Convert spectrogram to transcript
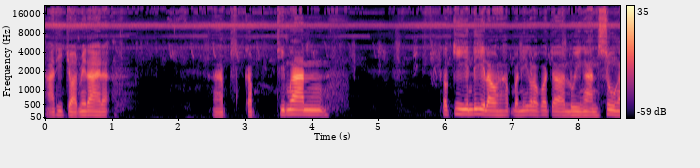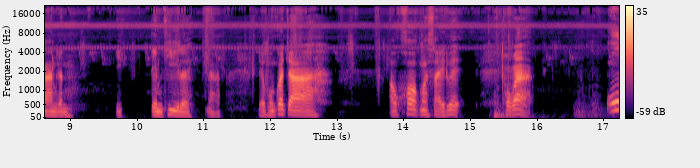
หาที่จอดไม่ได้แล้วนะครับกับทีมงานก็กีนดี้เรานะครับ วันนี้เราก็จะลุยงานสู้งานกันอีกเต็มที่เลยนะครับ เดี๋ยวผมก็จะ เอาคอกมาใส่ด้วย เพราะว่า โอ้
